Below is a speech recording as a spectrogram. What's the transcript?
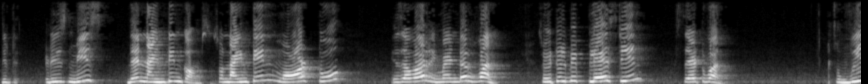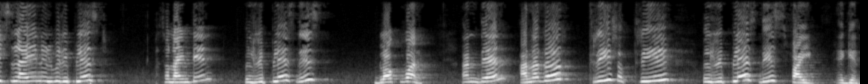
it, is miss then 19 comes. So 19 mod 2 is our remainder 1. So it will be placed in set 1. So which line will be replaced? So 19 will replace this block 1 and then another 3 so 3 will replace this 5 again.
